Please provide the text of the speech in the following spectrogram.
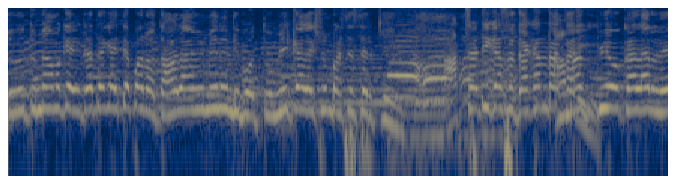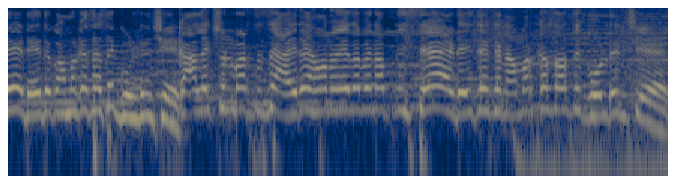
যদি তুমি আমাকে এটা দেখাইতে পারো তাহলে আমি মেনে নিব। তুমি কালেকশন বাড়ছে স্যার কি। আচ্ছা ঠিক আছে দেখেন আমার প্রিয় কালার রেড এই দেখো আমার কাছে আছে গোল্ডেন শেড কালেকশন ভার্সেস আইরা হন হয়ে যাবেন আপনি স্যাড এই দেখেন আমার কাছে আছে গোল্ডেন শেড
